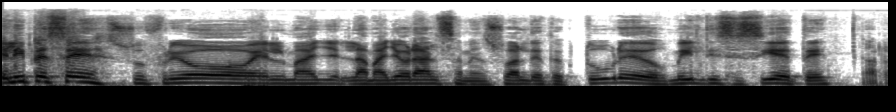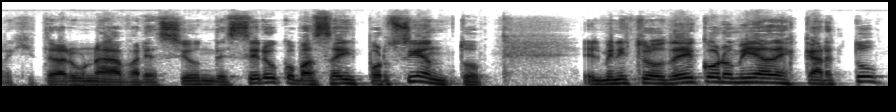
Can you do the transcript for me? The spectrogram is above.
El IPC sufrió la mayor alza mensual desde octubre de 2017 al registrar una variación de 0,6%. El ministro de Economía descartó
